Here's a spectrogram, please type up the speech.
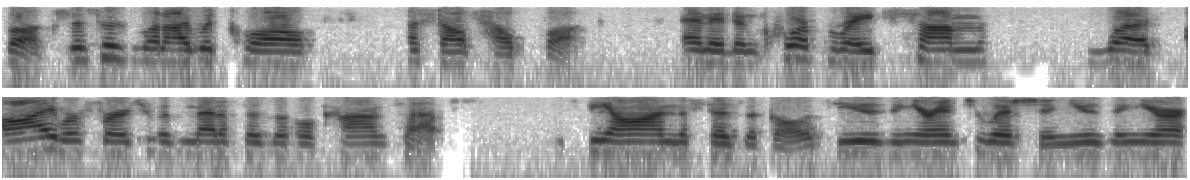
books. This is what I would call a self-help book, and it incorporates some what I refer to as metaphysical concepts. It's beyond the physical. It's using your intuition, using your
